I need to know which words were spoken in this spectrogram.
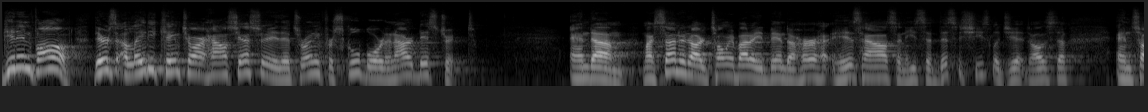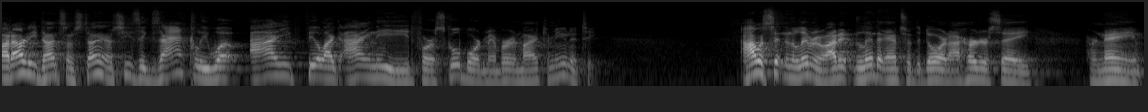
Get involved. There's a lady came to our house yesterday that's running for school board in our district. And um, my son had already told me about it. He'd been to her his house, and he said, "This is she's legit." All this stuff. And so I'd already done some studying. And she's exactly what I feel like I need for a school board member in my community. I was sitting in the living room. I didn't, Linda answered the door, and I heard her say her name,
